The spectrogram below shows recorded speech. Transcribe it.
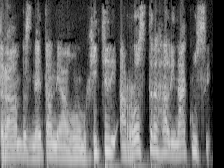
Trump s Netanyahuom chytili a roztrhali na kusy.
